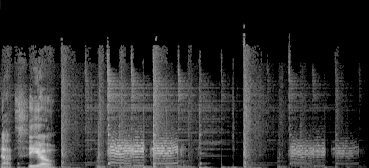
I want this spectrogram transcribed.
co.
